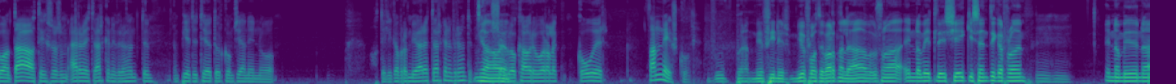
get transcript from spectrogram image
góðan dag átti svo sem erfitt verkefni fyrir höndum. Pétur Theodor kom síðan inn og átti líka bara mjög erfitt verkefni fyrir höndum. Já, já. Sölvi og Kári voru alveg góðir þannig sko. Bara mjög fínir, mjög flotti varnarlega og svona inn á milli shaky sendingar frá þeim. Mm inn á miðuna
